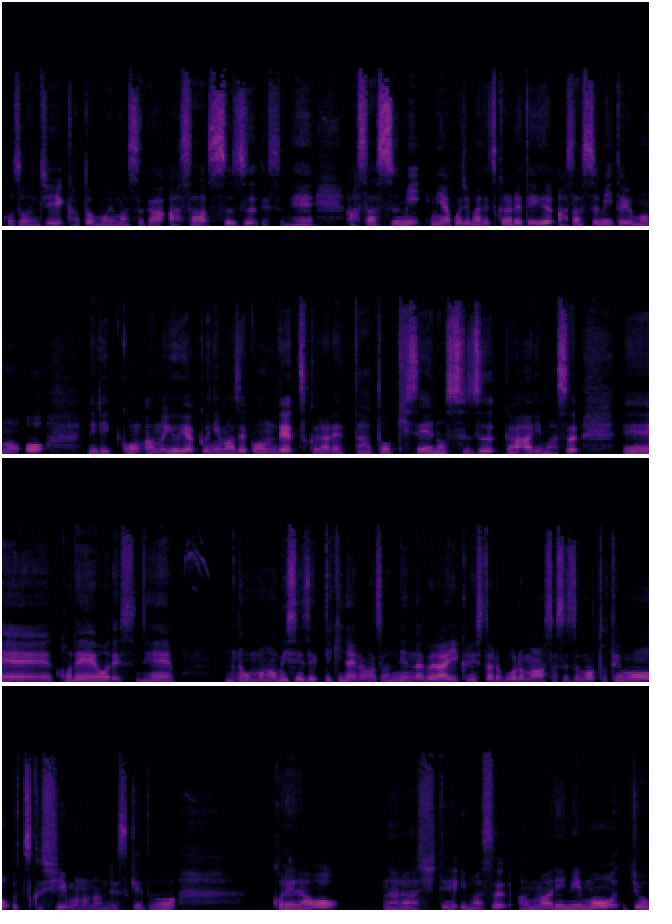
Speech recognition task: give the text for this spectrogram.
ご存知かと思いますが朝鈴ですね朝炭宮古島で作られている朝炭というものを練り込あの釉薬に混ぜ込んで作られた陶器製の鈴があります。えー、これをですねお,、まあ、お見せできないのが残念なぐらいクリスタルボールも朝鈴もとても美しいものなんですけどこれらを鳴らしています。あんまりにも状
